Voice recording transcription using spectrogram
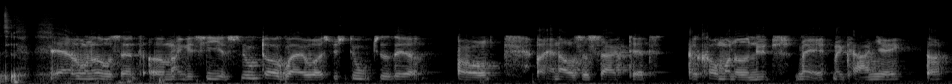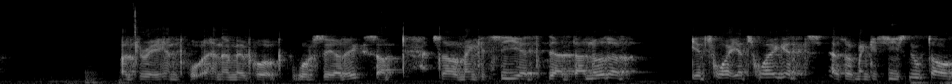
Ja, 100 procent. Og man kan sige, at Snoop Dogg var jo også i studiet der, og, og han har også sagt, at der kommer noget nyt med, med Kanye, og, og Dre, han, han er med på at producere det, ikke? Så, så man kan sige, at der, der er noget, der... Jeg tror, jeg tror ikke, at... Altså, man kan sige, Snoop Dogg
